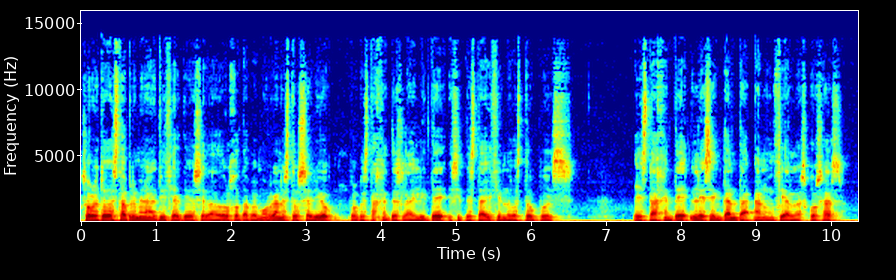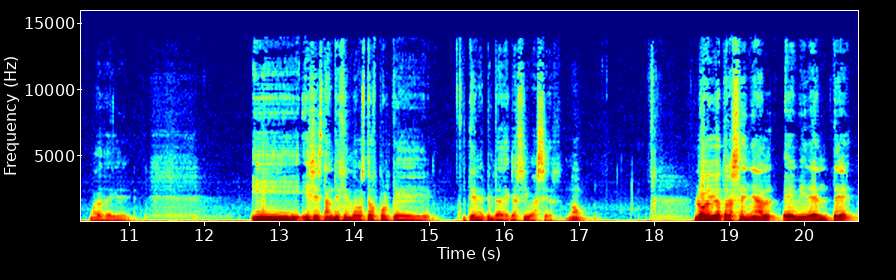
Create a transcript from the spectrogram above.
Sobre todo esta primera noticia que os he dado el JP Morgan, esto es serio, porque esta gente es la élite y si te está diciendo esto, pues esta gente les encanta anunciar las cosas. Y, y se están diciendo esto porque tiene pinta de que así va a ser, ¿no? Luego hay otra señal evidente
